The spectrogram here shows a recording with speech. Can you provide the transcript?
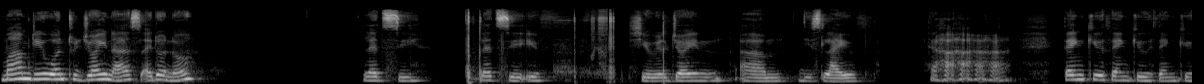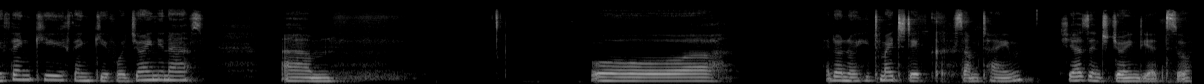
Mom, do you want to join us? I don't know. Let's see. Let's see if she will join um, this live. Thank you, thank you, thank you, thank you, thank you for joining us. Um, or I don't know, it might take some time. She hasn't joined yet, so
